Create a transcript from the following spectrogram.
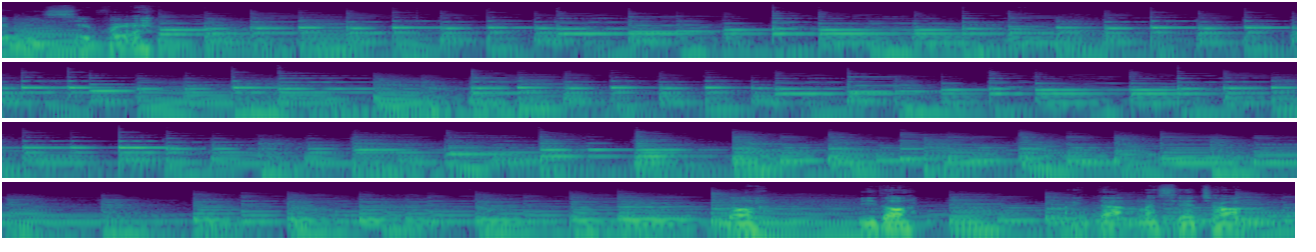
Thì mình sẽ vẽ. Rồi, đi thôi. Anh ta cũng là xe tròn.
